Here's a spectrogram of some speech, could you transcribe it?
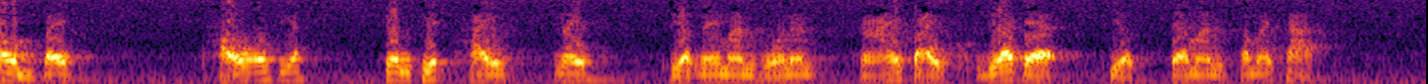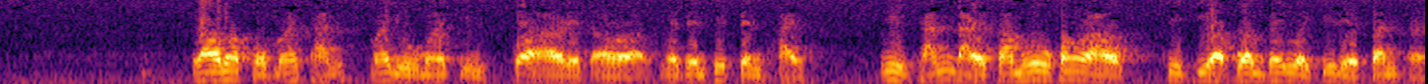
ต้มไปเผาเอาเสียจนพิษภัยในเถือกในมันหัวนั้น หายไปเหลือแต่เถือกแต่มันธรรมชาติ เรามาขบมาฉันมาอยู่มากินก็อร่อยอร่อยไม่เป็นพิษเป็นภัยนี่ฉันใดความรู้ของเราที่เกี่ยวปนไปด้วยกิเลสปัญหา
